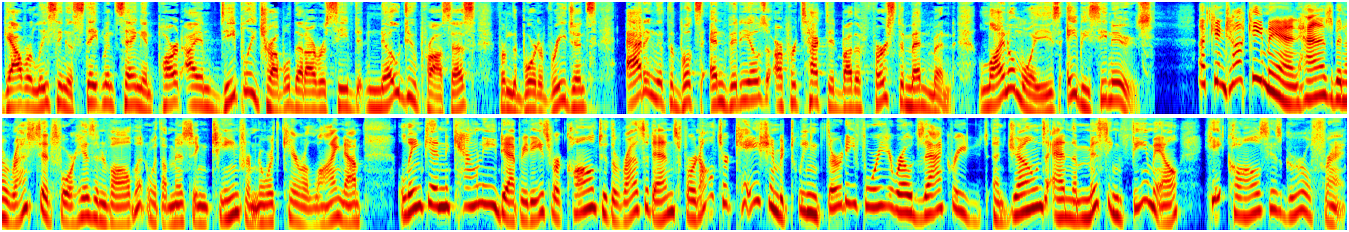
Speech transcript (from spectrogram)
Gow releasing a statement saying, in part, I am deeply troubled that I received no due process from the Board of Regents, adding that the books and videos are protected protected by the First Amendment. Lionel Moise, ABC News. A Kentucky man has been arrested for his involvement with a missing teen from North Carolina. Lincoln County deputies were called to the residence for an altercation between 34 year old Zachary Jones and the missing female he calls his girlfriend.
